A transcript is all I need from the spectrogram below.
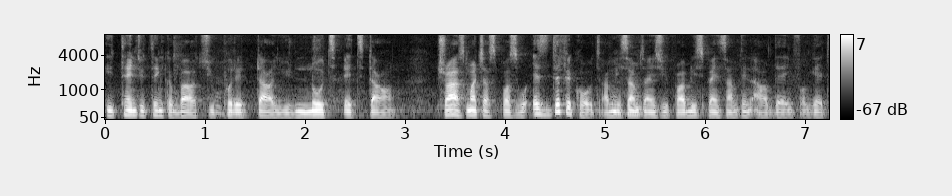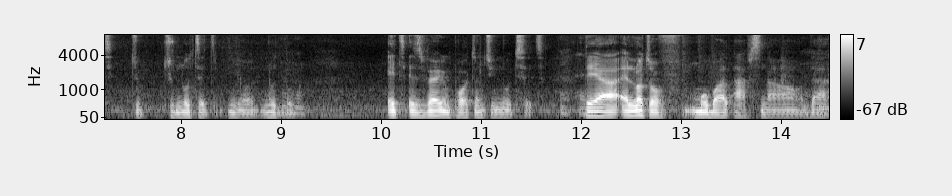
you tend to think about, you put it down, you note it down. Try as much as possible. It's difficult. I mean, sometimes you probably spend something out there you forget to, to note it in your notebook. Mm-hmm. It is very important to note it. Okay. There are a lot of mobile apps now, that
